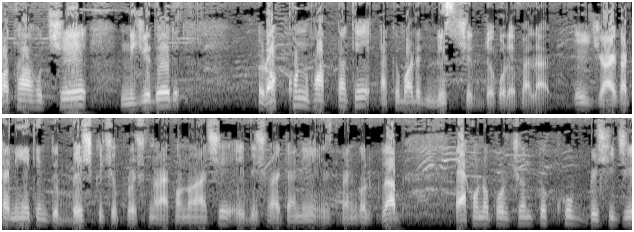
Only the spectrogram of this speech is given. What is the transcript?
কথা হচ্ছে নিজেদের রক্ষণ ভাগটাকে একেবারে নিশ্চিদ্ধ করে ফেলা। এই জায়গাটা নিয়ে কিন্তু বেশ কিছু প্রশ্ন এখনও আছে। এই বিষয়টা নিয়ে ইস্ট বেঙ্গল ক্লাব এখনও পর্যন্ত খুব বেশি যে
